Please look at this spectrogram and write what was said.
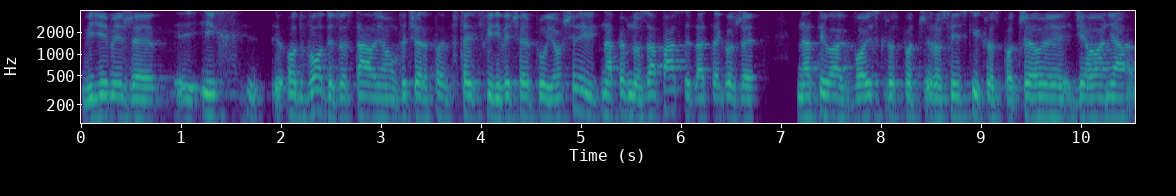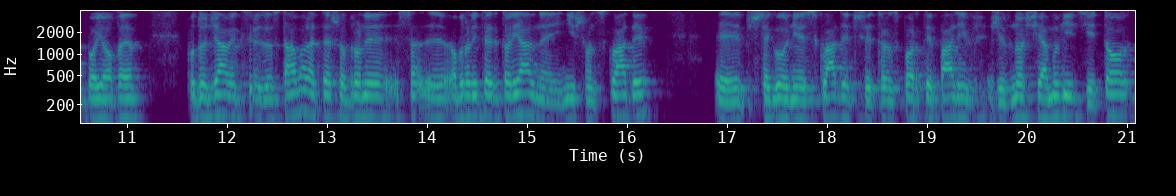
Widzimy, że ich odwody zostają w tej chwili wyczerpują się i na pewno zapasy, dlatego że na tyłach wojsk rozpoczę rosyjskich rozpoczęły działania bojowe pododdziały, które zostały, ale też obrony, obrony terytorialnej, niszcząc składy, y, szczególnie składy czy transporty paliw, żywności, amunicji. To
